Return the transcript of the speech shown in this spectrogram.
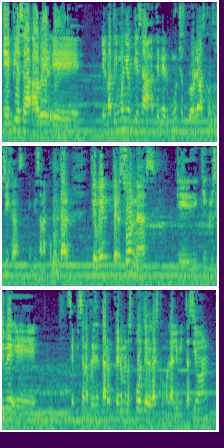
Empieza a haber, eh, el matrimonio empieza a tener muchos problemas con sus hijas, empiezan a comentar que ven personas que, que inclusive eh, se empiezan a presentar fenómenos poltergeist como la levitación,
